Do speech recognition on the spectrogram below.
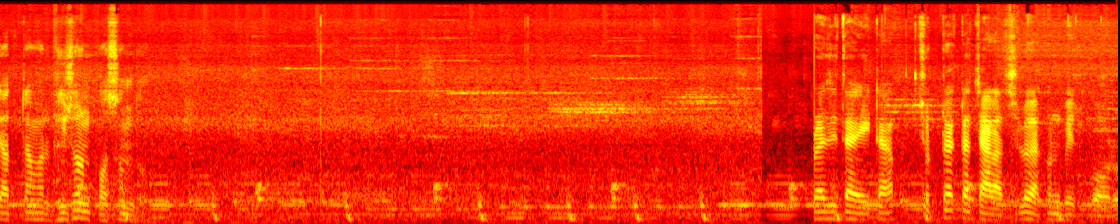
জাতটা আমার ভীষণ পছন্দ। অপরাজিতা এটা ছোট্ট একটা চারা ছিল, এখন বেশ বড়।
